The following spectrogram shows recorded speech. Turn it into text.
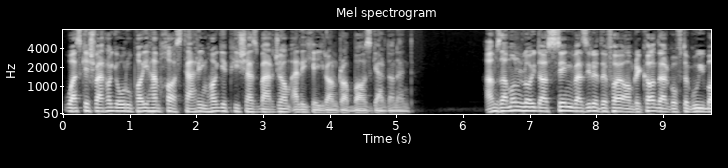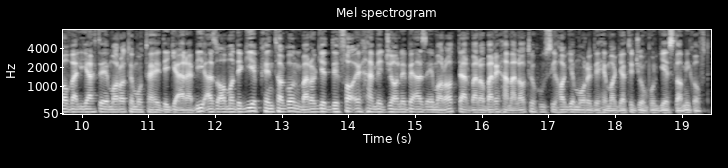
او از کشورهای اروپایی هم خواست تحریم‌های پیش از برجام علیه ایران را بازگردانند. همزمان لوید آستین وزیر دفاع آمریکا در گفتگویی با ولیعهد امارات متحده عربی از آمادگی پنتاگون برای دفاع همه جانبه از امارات در برابر حملات حوسی های مورد حمایت جمهوری اسلامی گفت.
